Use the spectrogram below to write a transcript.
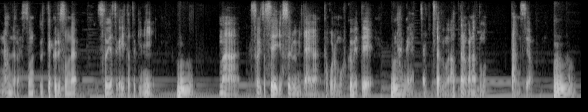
なんだろう、そん売ってくるそんな、そういうやつがいたときに、うんまあ、そいつを制御するみたいなところも含めて、うんなんかやっちゃってた部分があったのかなと思ったんですよ。うん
